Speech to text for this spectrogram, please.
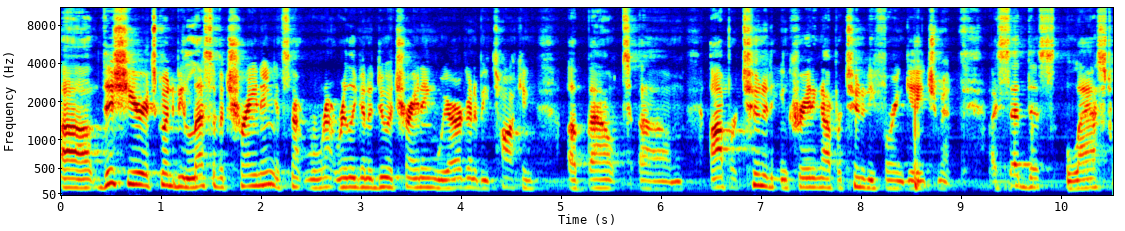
Uh, this year, it's going to be less of a training. It's not. We're not really going to do a training. We are going to be talking about um, opportunity and creating opportunity for engagement. I said this last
